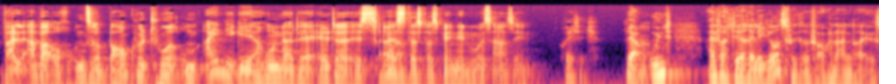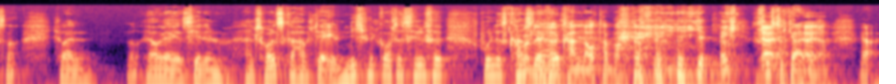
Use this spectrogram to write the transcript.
Weil aber auch unsere Baukultur um einige Jahrhunderte älter ist als das, was wir in den USA sehen. Richtig. Ja, ja, und einfach der Religionsbegriff auch ein anderer ist. Ne? Ich meine, ne, wir haben ja jetzt hier den Herrn Scholz gehabt, der eben nicht mit Gottes Hilfe Bundeskanzler aber der wird. Karl Lauterbach dafür. Echt? Das ja, wusste ich gar nicht. Ja, ja. ja.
